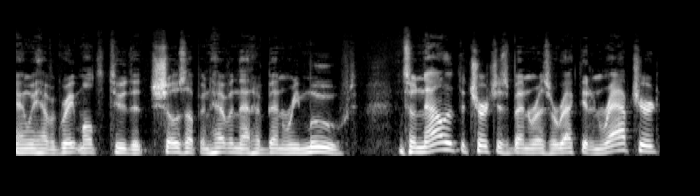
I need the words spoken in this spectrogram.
and we have a great multitude that shows up in heaven that have been removed. And so now that the church has been resurrected and raptured,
